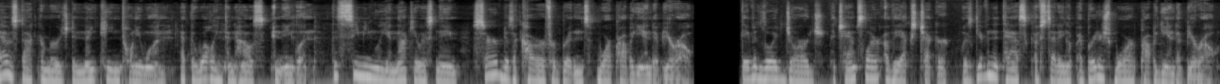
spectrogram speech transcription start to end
Tavistock emerged in 1921 at the Wellington House in England. This seemingly innocuous name served as a cover for Britain's War Propaganda Bureau. David Lloyd George, the Chancellor of the Exchequer, was given the task of setting up a British War Propaganda Bureau.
